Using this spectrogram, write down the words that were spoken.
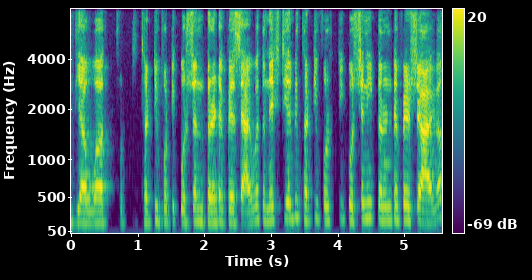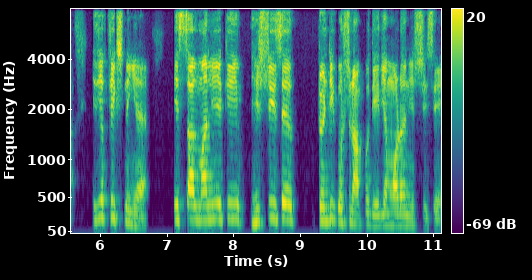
दिया हुआ thirty forty question current affair से आए हुए तो नेक्स्ट ईयर भी थर्टी फोर्टी क्वेश्चन ही करंट अफेयर से आएगा ये फिक्स नहीं है। इस साल मान लीजिए कि हिस्ट्री से ट्वेंटी क्वेश्चन आपको दे दिया मॉडर्न हिस्ट्री से।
